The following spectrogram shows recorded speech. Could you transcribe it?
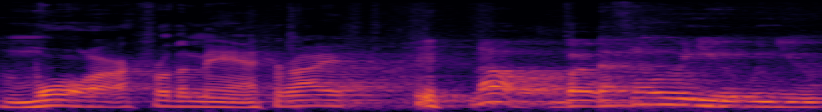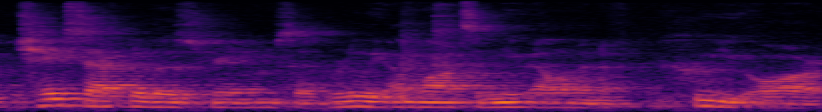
more for the man, right? No, but definitely when you when you chase after those dreams, it really unlocks a new element of who you are.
